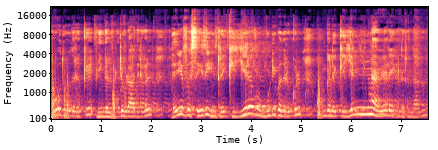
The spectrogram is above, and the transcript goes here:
ஓதுவதற்கு நீங்கள் விட்டுவிடாதீர்கள். தயவு செய்து இன்றைக்கு இரவு முடிவதற்குள் உங்களுக்கு என்ன வேலைகள் இருந்தாலும்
